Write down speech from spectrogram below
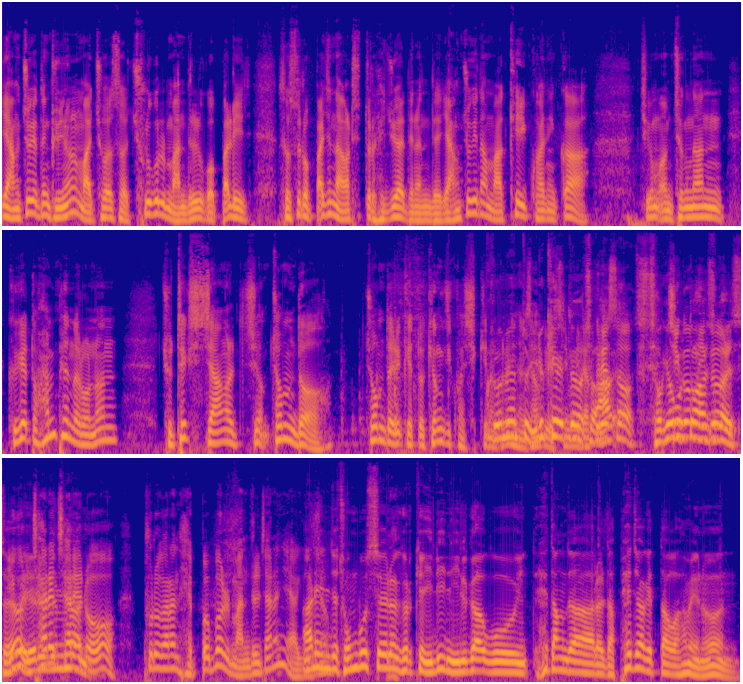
양쪽에 어떤 균형을 맞춰서 출구를 만들고 빨리 스스로 빠져나갈 수 있도록 해줘야 되는데 양쪽이 다 막혀 있고 하니까 지금 엄청난 그게 또 한편으로는 주택 시장을 좀더 좀더 이렇게 또 경직화시키는 그러면 그런 또 현상도 이렇게 있습니다. 또 그래서 적용을 또할 수가 있어요. 차례차례로 풀어가는 해법을 만들자는 이야기죠. 아니 이제 종부세를 그렇게 1인 1가구 해당자를 다 폐지하겠다고 하면은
